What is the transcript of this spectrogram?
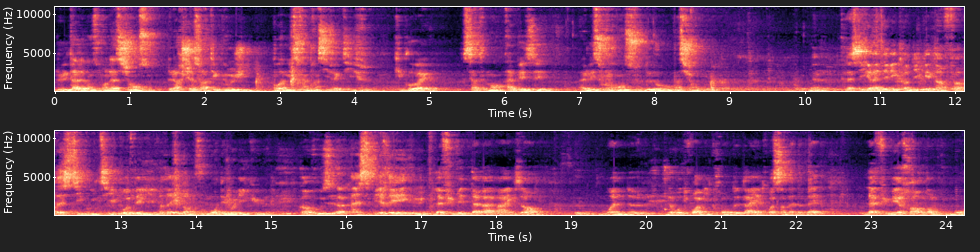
de l'état d'avancement de la science, de la recherche sur la technologie, pour administrer un principe actif qui pourrait certainement apaiser les souffrances de nos patients la cigarette électronique est un fantastique outil pour délivrer dans le poumon des molécules. Quand vous euh, inspirez de la fumée de tabac, par exemple, euh, moins de 0,3 microns de taille à 300 nanomètres, la fumée rentre dans le poumon,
